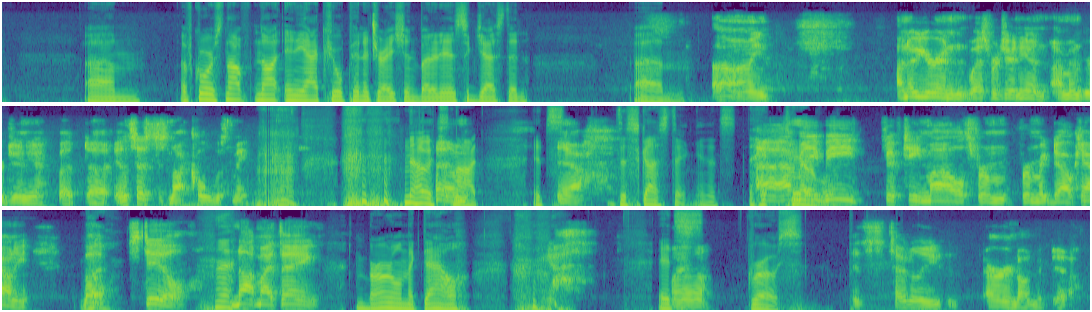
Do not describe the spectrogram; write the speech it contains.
Um, of course, not not any actual penetration, but it is suggested. Um, Uh, I mean, I know you're in West Virginia and I'm in Virginia, but uh, incest is not cool with me. no, it's Um, not. It's Yeah. disgusting, and it's I, I may be 15 miles from from McDowell County, but still not my thing. Burn on McDowell. it's Well, gross. It's totally earned on McDowell.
